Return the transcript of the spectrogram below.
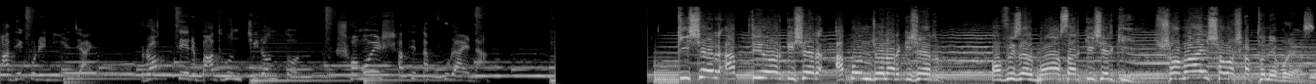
কাঁধে করে নিয়ে যায়। রক্তের বাঁধন চিরন্তন, সময়ের সাথে তা ফুরায় না। কিসের আত্মীয় আর কিসের আপনজন আর কিসের অফিসের বস আর কিসের কি? সবাই সবার স্বার্থ নিয়ে পড়ে আছে।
